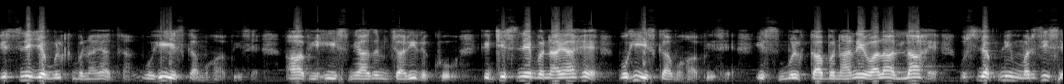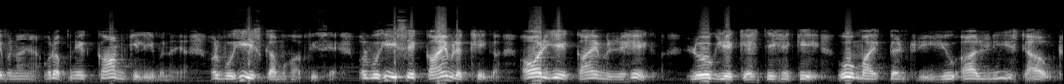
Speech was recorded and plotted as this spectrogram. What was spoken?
जिसने यह मुल्क बनाया था, वही इसका मुहाफिज है। आप यही इसमें आज़म जारी रखो कि जिसने बनाया है, वही इसका मुहाफिज है। इस मुल्क का बनाने वाला अल्लाह है। उसने अपनी मर्ज़ी से बनाया और अपने काम के लिए बनाया और वही इसका मुहाफिज है। और वही इसे कायम रखेगा और ये कायम रहेगा। लोग ये कहते हैं कि ओ my country you are least out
